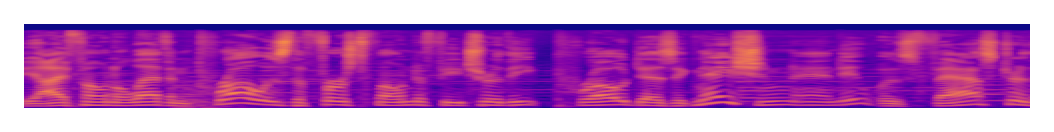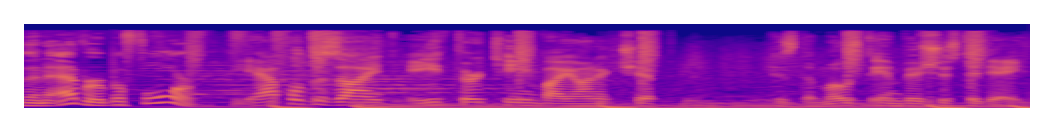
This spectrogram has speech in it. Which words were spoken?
The iPhone 11 Pro is the first phone to feature the Pro designation, and it was faster than ever before. The Apple designed A13 Bionic chip is the most ambitious to date.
